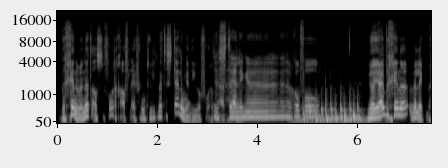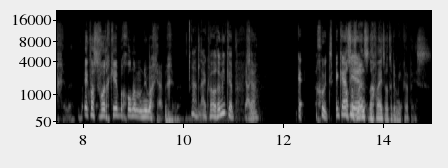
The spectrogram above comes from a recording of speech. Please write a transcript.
beginnen we net als de vorige aflevering natuurlijk met de stellingen die we voor elkaar hebben. De stellingen, roffel. Wil jij beginnen? Wil ik beginnen? Ik was de vorige keer begonnen, maar nu mag jij beginnen. Nou, het lijkt wel Rummy Cup. Ja, ja. Oké, goed. Ik heb als, als mensen nog weten wat Rummy Cup is.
